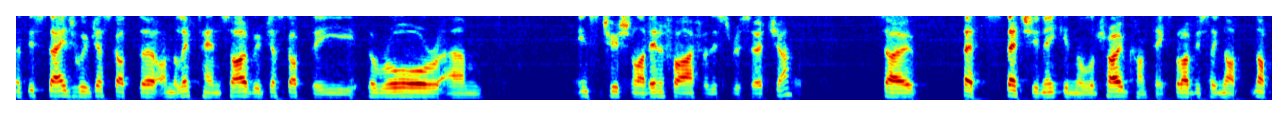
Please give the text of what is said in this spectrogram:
at this stage we've just got the on the left-hand side we've just got the the raw um, institutional identifier for this researcher. So that's that's unique in the La Trobe context, but obviously not not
